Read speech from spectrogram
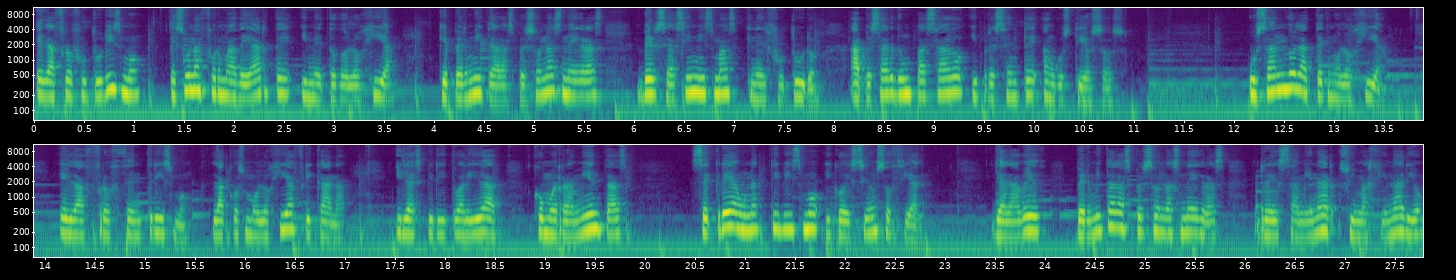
El afrofuturismo es una forma de arte y metodología que permite a las personas negras verse a sí mismas en el futuro, a pesar de un pasado y presente angustiosos. Usando la tecnología, el afrocentrismo, la cosmología africana y la espiritualidad como herramientas, se crea un activismo y cohesión social, y a la vez permite a las personas negras reexaminar su imaginario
